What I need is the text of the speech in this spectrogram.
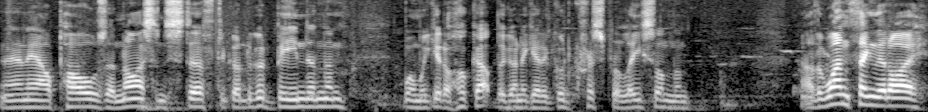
And our poles are nice and stiff, they've got a good bend in them. When we get a hook up, they're going to get a good crisp release on them. Now the one thing that I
